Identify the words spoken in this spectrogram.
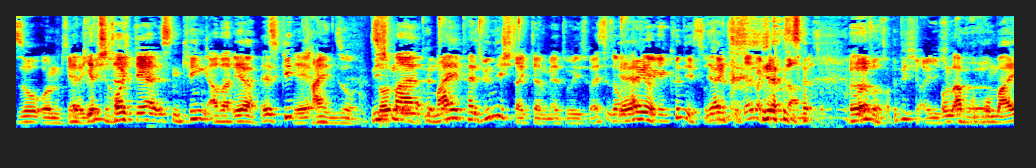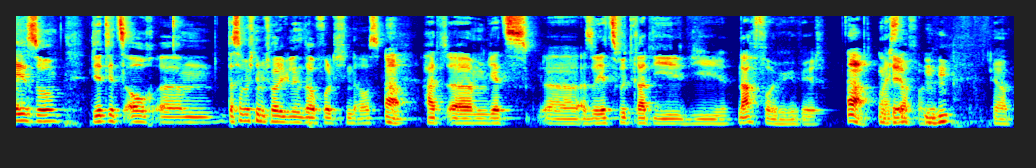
So, und ja, äh, jetzt heute der ist ein King, aber ja, es gibt ja, keinen so. Nicht so, mal Mai persönlich steigt da mehr durch, weißt du, darum ja, hat er ja gekündigt, so, ja, ja, selber keinen Plan mehr so. Äh, was bin ich eigentlich? Und apropos Mai, so, die hat jetzt auch, ähm, das habe ich nämlich heute gelesen, darauf wollte ich hinaus, ah. hat ähm, jetzt, äh, also jetzt wird gerade die, die Nachfolge gewählt. Ah, okay. Mhm. Ja,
